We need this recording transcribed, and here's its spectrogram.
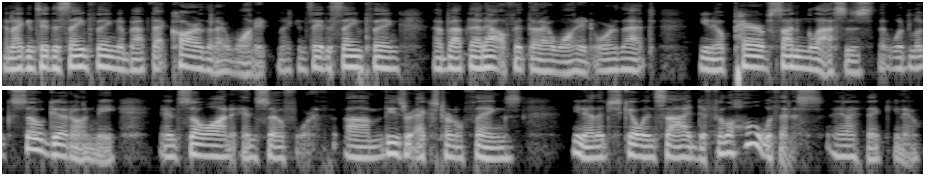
And I can say the same thing about that car that I wanted. And I can say the same thing about that outfit that I wanted or that, you know, pair of sunglasses that would look so good on me and so on and so forth. Um, these are external things, you know, that just go inside to fill a hole within us. And I think, you know,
